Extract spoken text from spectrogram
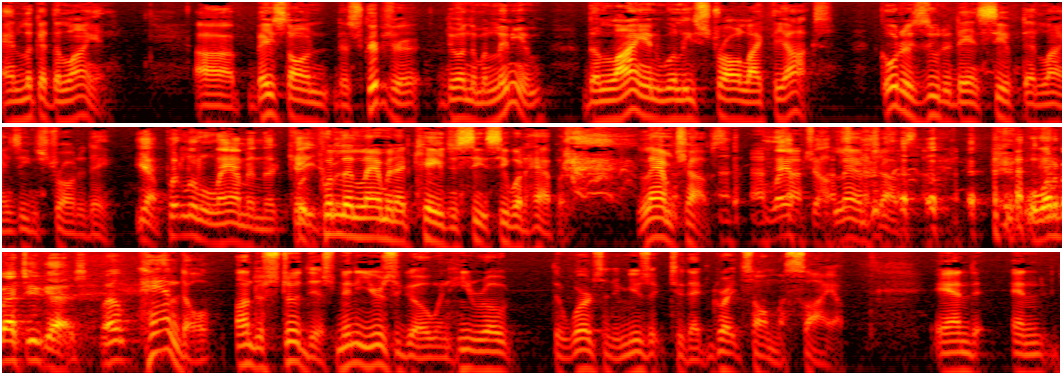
and look at the lion. Uh, based on the scripture, during the millennium, the lion will eat straw like the ox. Go to the zoo today and see if that lion's eating straw today. Yeah, put a little lamb in the cage. Put, put a little lamb in that cage and see, see what happens. lamb chops. lamb chops. Lamb chops. well, what about you guys? Well, Handel understood this many years ago when he wrote the words and the music to that great song, Messiah. And, and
